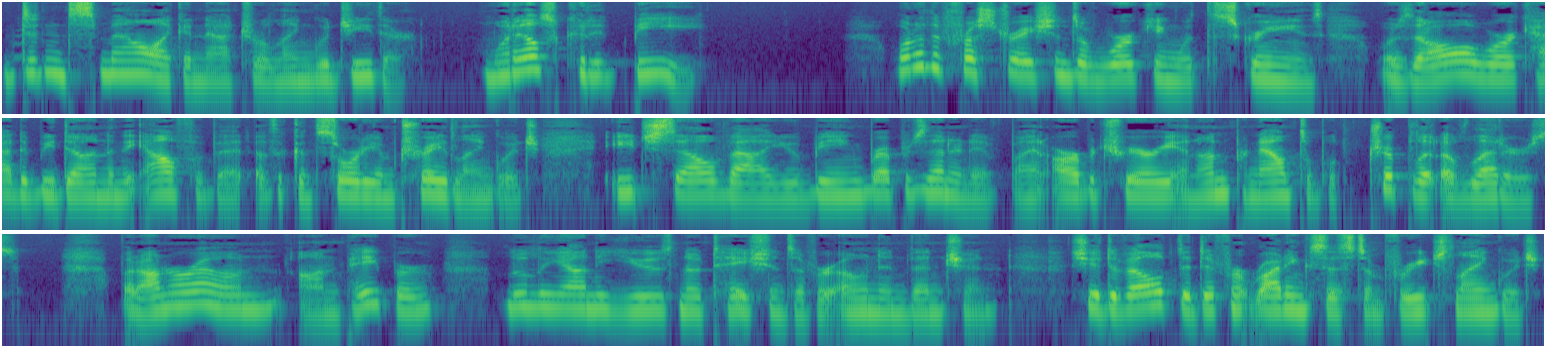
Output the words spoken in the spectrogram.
it didn't smell like a natural language either. What else could it be? One of the frustrations of working with the screens was that all work had to be done in the alphabet of the consortium trade language, each cell value being representative by an arbitrary and unpronounceable triplet of letters. But on her own, on paper, Luliani used notations of her own invention. She had developed a different writing system for each language,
